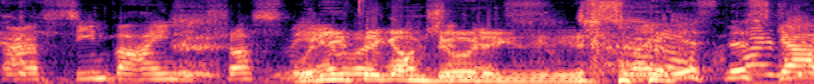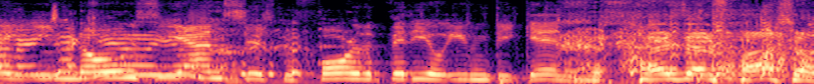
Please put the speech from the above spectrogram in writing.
I've seen behind it. Trust me. What do you think I'm doing, this. Exedius? Like this, this guy, he knows the you. answers before the video even begins. How is that possible?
